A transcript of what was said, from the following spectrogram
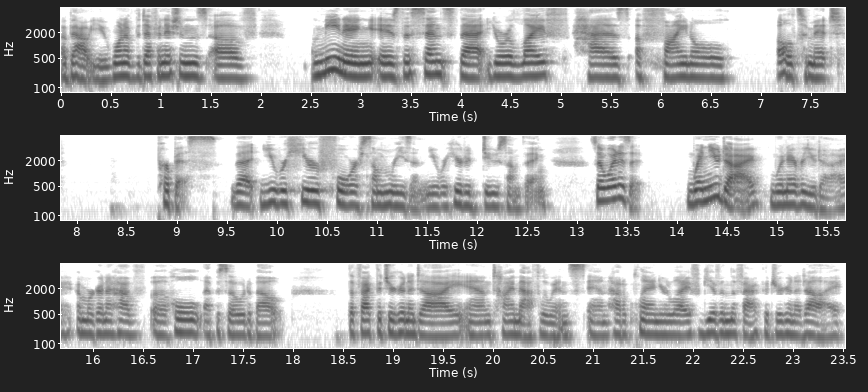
about you? One of the definitions of meaning is the sense that your life has a final, ultimate purpose, that you were here for some reason. You were here to do something. So, what is it? When you die, whenever you die, and we're going to have a whole episode about the fact that you're going to die and time affluence and how to plan your life given the fact that you're going to die.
